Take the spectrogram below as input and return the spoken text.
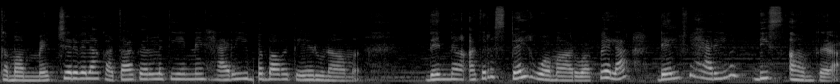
තමන් මෙච්චර වෙලා කතා කරලා තියෙන්නේ හැරීබ බව තේරුණාම. දෙන්න අතර ස්පෙල් හුවමාරුවක් වෙලා ඩෙල්ෆි හැරීව ඩිස් ආම් කරා.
